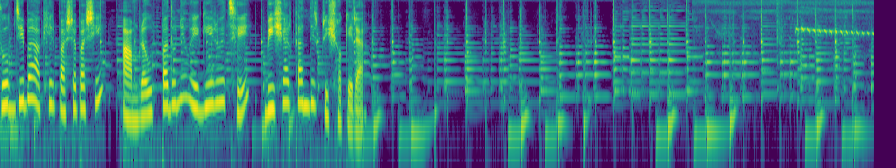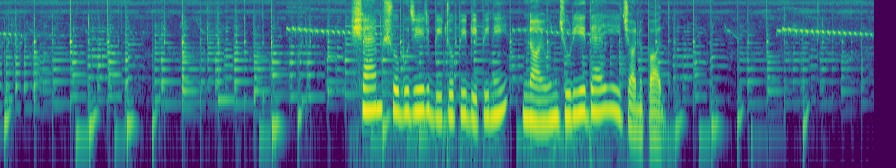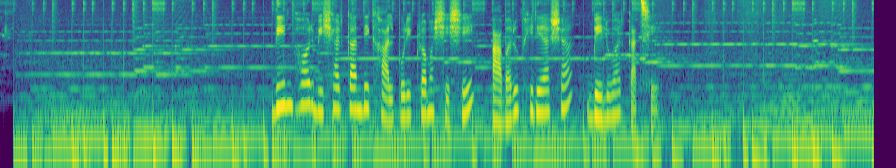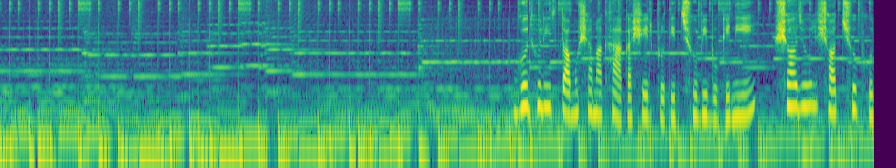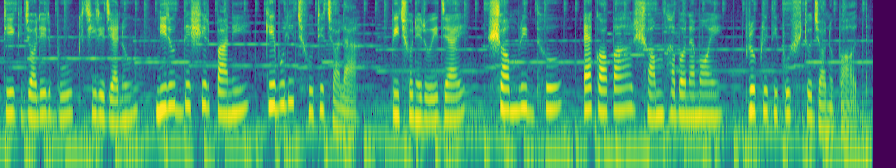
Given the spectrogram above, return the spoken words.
সবজি বা আখের পাশাপাশি আমরা উৎপাদনেও এগিয়ে রয়েছে বিশারকান্দির কৃষকেরা। শ্যাম সবুজের বিটপি বিপিনে নয়ন জুড়িয়ে দেয় এই জনপদ। দিনভর বিশারকান্দি খাল পরিক্রমা শেষে আবারও ফিরে আসা বেলুয়ার কাছে। গধূলির তমসা মাখা আকাশের প্রতিচ্ছবি বুকে নিয়ে সজল স্বচ্ছ ফটিক জলের বুক চিরে যেন নিরুদ্দেশ্যের পানি কেবলই ছুটে চলা। পিছনে রয়ে যায় সমৃদ্ধ এক অপার সম্ভাবনাময় প্রকৃতিপুষ্ট জনপদ।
